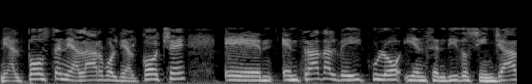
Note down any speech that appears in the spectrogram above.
ni al poste, ni al árbol, ni al coche, eh, entrada al vehículo y encendido sin llave.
